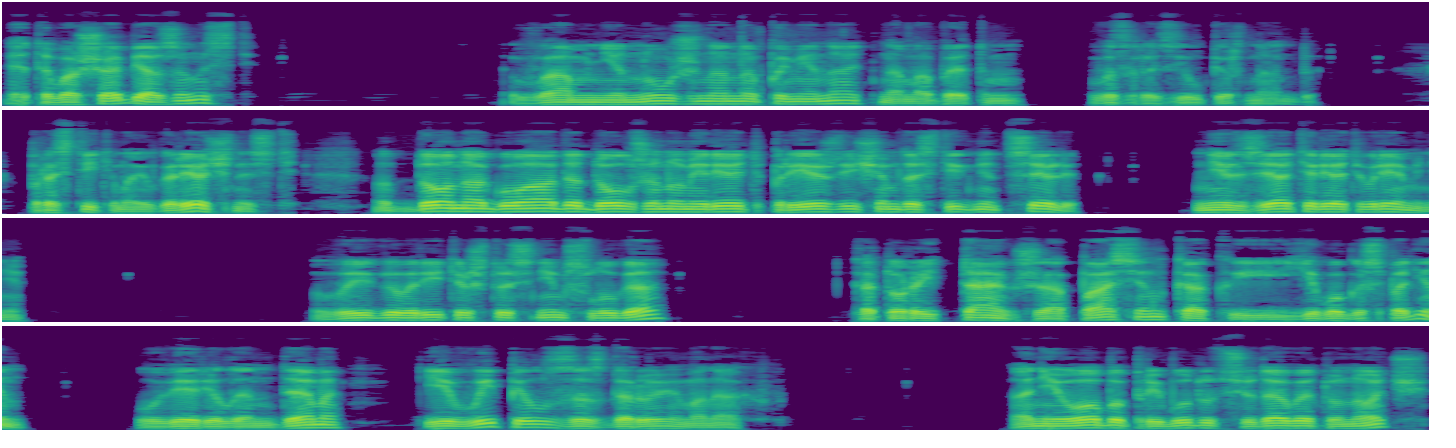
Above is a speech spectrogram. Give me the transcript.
Это ваша обязанность. — Вам не нужно напоминать нам об этом, — возразил Пернандо. — Простите мою горячность, Дон Агуада должен умереть, прежде чем достигнет цели. Нельзя терять времени. — Вы говорите, что с ним слуга? — Который так же опасен, как и его господин, — уверил Эндема и выпил за здоровье монахов. Они оба прибудут сюда в эту ночь,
